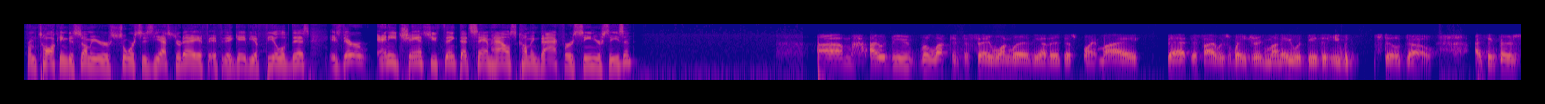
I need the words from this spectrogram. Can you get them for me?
from talking to some of your sources yesterday, if, if they gave you a feel of this, is there any chance you think that Sam Howell's coming back for a senior season? Um, I would be reluctant to say one way or the other at this point. My bet, if I was wagering money, would be that he would still go. I think there's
